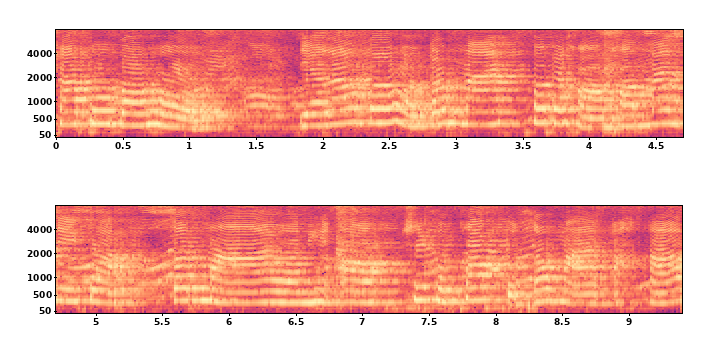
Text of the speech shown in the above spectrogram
ชอบพูดโกหกเดี๋ยวเราโกหกต้นไม้เพื่อไปขอพรแม่ดีกว่าต้นไม้วันนี้เอาช่วยคุณพ่อปลูกต้นไม้ครับ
